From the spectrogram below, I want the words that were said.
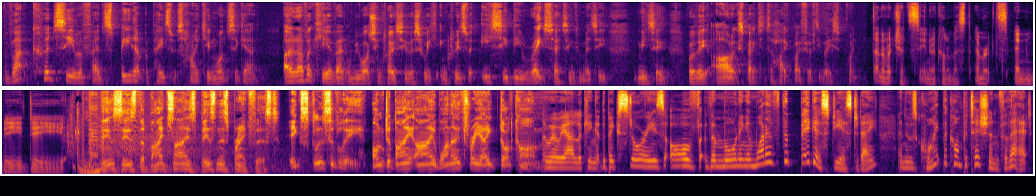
that could see the Fed speed up the pace of its hiking once again. Another key event we'll be watching closely this week includes the ECB rate setting committee meeting, where they are expected to hike by 50 basis points. Daniel Richards, senior economist, Emirates NBD. This is the Bite Size Business Breakfast, exclusively on DubaiEye1038.com. Where we are looking at the big stories of the morning, and one of the biggest yesterday, and there was quite the competition for that,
